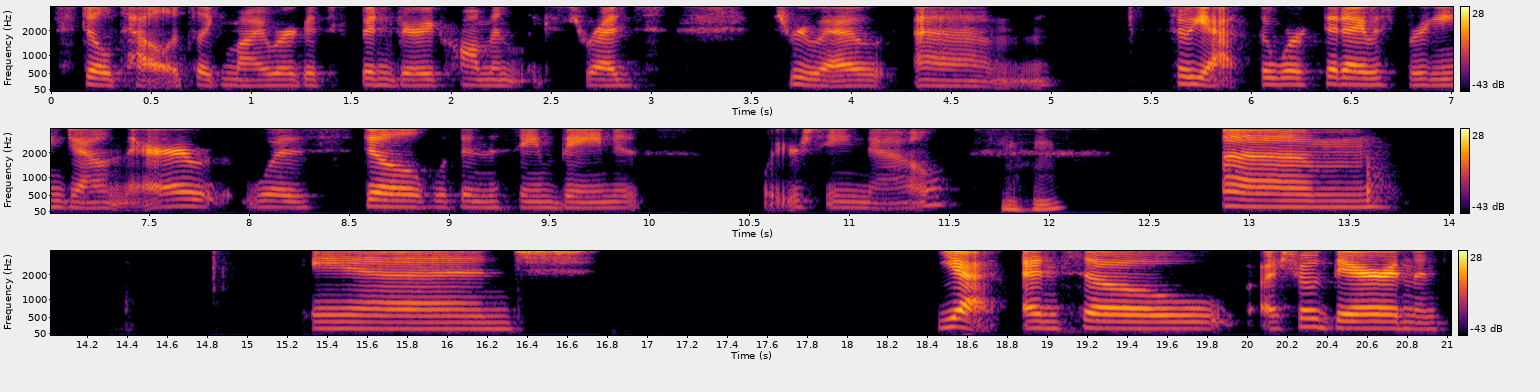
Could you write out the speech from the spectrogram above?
still tell it's like my work. It's been very common like threads throughout. Um, so yeah, the work that I was bringing down there was still within the same vein as what you're seeing now. Mhm. Um, and yeah, and so I showed there, and then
